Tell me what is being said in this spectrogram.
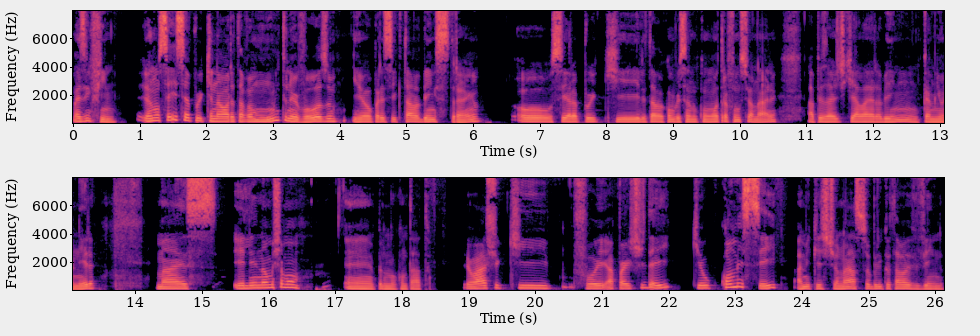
Mas enfim, eu não sei se é porque na hora eu tava muito nervoso e eu parecia que tava bem estranho, ou se era porque ele tava conversando com outra funcionária, apesar de que ela era bem caminhoneira, mas ele não me chamou é, pelo meu contato. Eu acho que foi a partir daí que eu comecei a me questionar sobre o que eu estava vivendo.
